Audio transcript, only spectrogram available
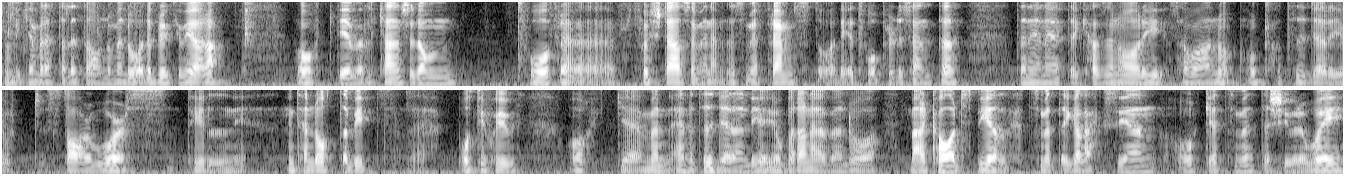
Men vi kan berätta lite om dem ändå, det brukar vi göra. Och det är väl kanske de två första som jag nämnde som är främst då. Det är två producenter. Den ena heter Kazunori Sawano och har tidigare gjort Star Wars till Nintendo 8-bit 87. Eh, och, eh, men ännu tidigare än det jobbade han även då med arkadspel. Ett som heter Galaxian och ett som heter Shoot Away.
